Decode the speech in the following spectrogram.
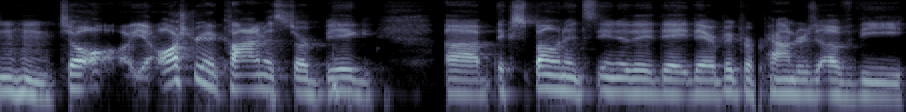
Mm -hmm. So uh, yeah, Austrian economists are big uh, exponents. You know, they they they're big propounders of the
